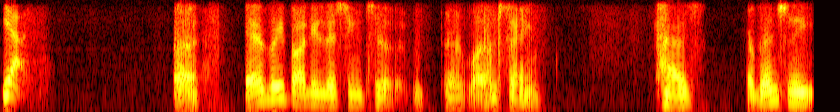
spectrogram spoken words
Yes. Uh, everybody listening to uh, what I'm saying has eventually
